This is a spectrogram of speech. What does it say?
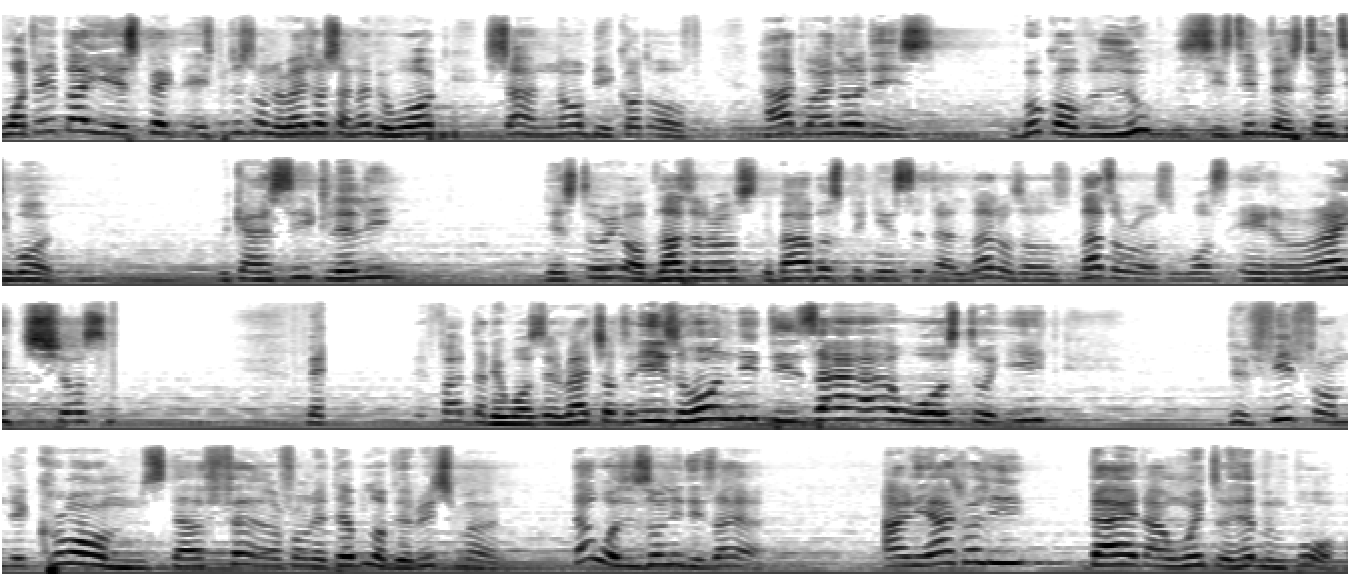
Whatever you expect, the expectation of the righteous shall not be what shall not be cut off. How do I know this? The book of Luke 16, verse 21. We can see clearly the story of Lazarus. The Bible speaking says that Lazarus, Lazarus was a righteous man. But the fact that he was a righteous his only desire was to eat the feed from the crumbs that fell from the table of the rich man. That was his only desire. And he actually died and went to heaven poor.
